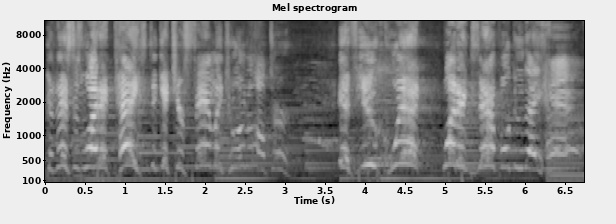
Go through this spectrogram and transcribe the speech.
because this is what it takes to get your family to an altar. If you quit, what example do they have?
